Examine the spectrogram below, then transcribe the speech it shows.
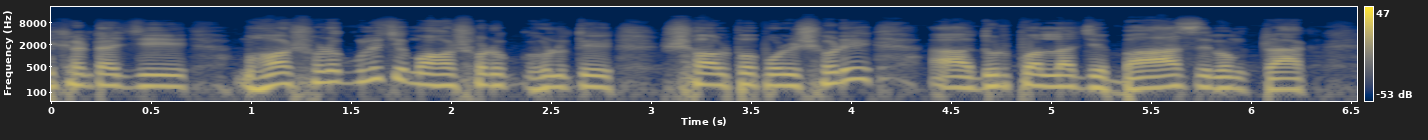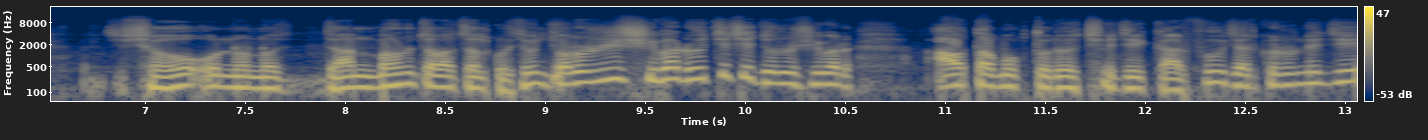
এখানটায় যে মহাসড়কগুলো যে মহাসড়কগুলোতে স্বল্প পরিসরে দূরপাল্লার যে বাস এবং ট্রাক সহ অন্যান্য যানবাহন চলাচল করছে। এবং জরুরি সেবা রয়েছে, সেই জরুরি সেবার আওতামুক্ত রয়েছে যে কারফিউ, যার কারণে যে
